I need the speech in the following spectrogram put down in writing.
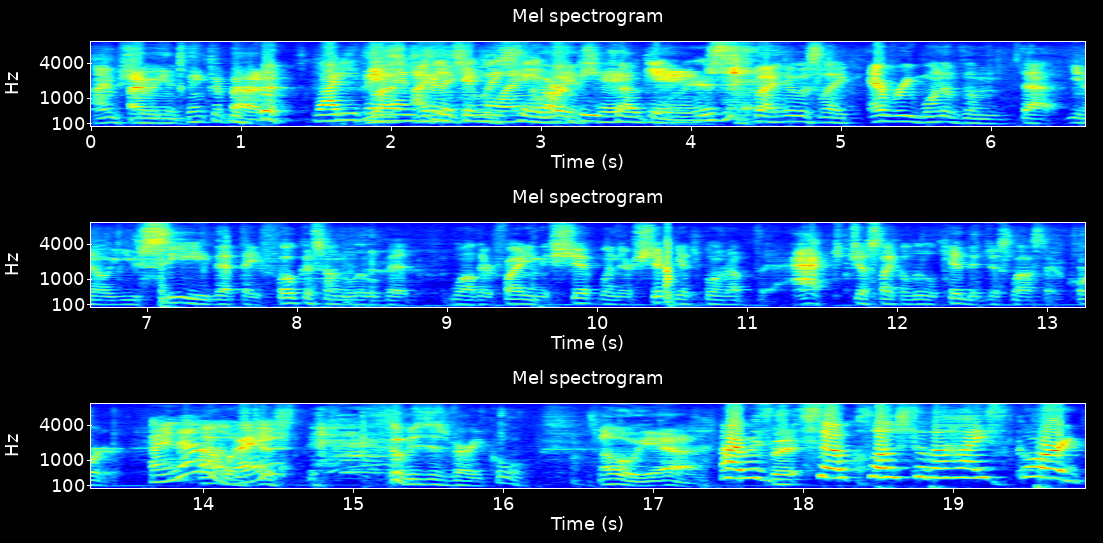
I'm sure. I mean, that- think about it. Why do you think But I'm I think teaching it my was kids playing to be pro arcade games. gamers? but it was like every one of them that you know you see that they focus on a little bit while they're fighting the ship. When their ship gets blown up, they act just like a little kid that just lost their quarter. I know, That was right? just it was just very cool. Oh yeah, I was but- so close to the high score.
